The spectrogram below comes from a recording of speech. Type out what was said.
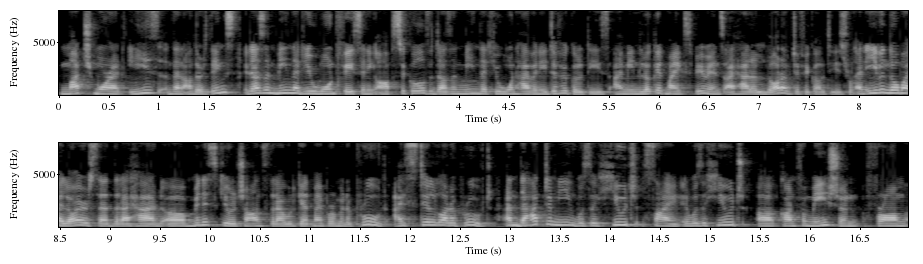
much more at ease than other things. It doesn't mean that you won't face any obstacles. It doesn't mean that you won't have any difficulties. I mean, look at my experience. I had a lot of difficulties. And even though my lawyer said said that I had a minuscule chance that I would get my permit approved, I still got approved. And that to me was a huge sign. It was a huge uh, confirmation from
